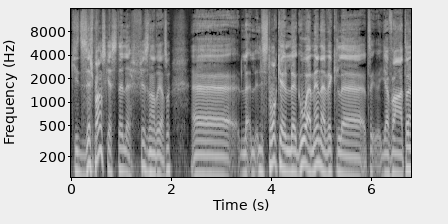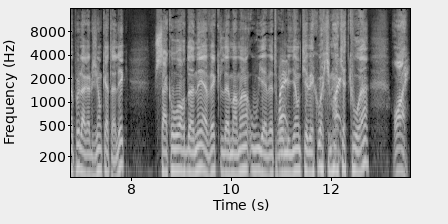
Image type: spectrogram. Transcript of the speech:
qui disait, je pense que c'était le fils d'André euh, l'histoire que Legault amène avec le... Il a vanté un peu la religion catholique ça coordonnait avec le moment où il y avait 3 millions de Québécois qui manquaient de courant. Ouais.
